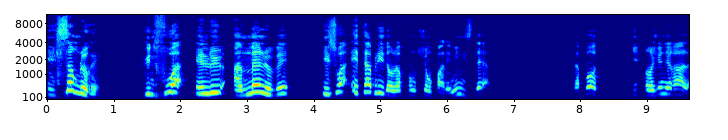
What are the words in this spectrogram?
Il semblerait qu'une fois élus à main levée, ils soient établis dans leur fonction par les ministères apôtres, qui en général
